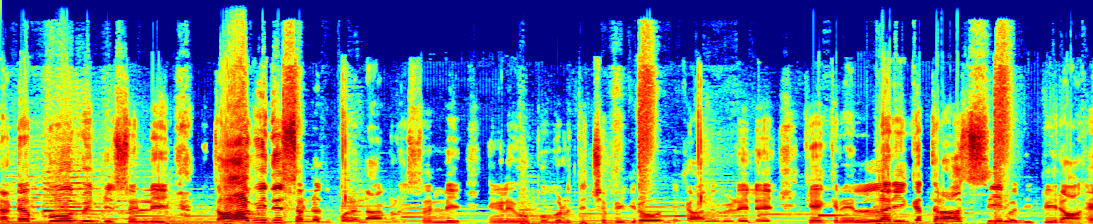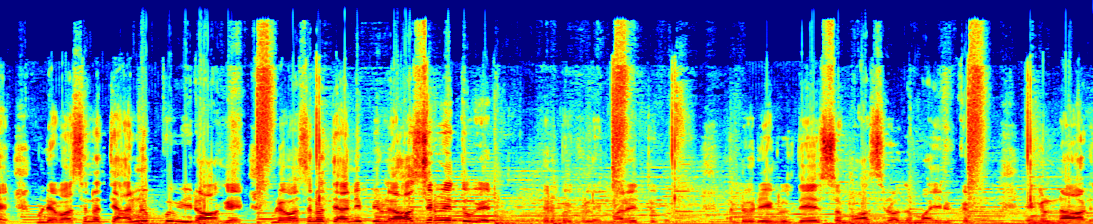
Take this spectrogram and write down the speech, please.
நடப்போம் என்று சொல்லி காவிது சொன்னது போல நாங்களும் சொல்லி எங்களை ஒப்பு கொடுத்து செபிக்கிறோம். இந்த கால வேளையிலே கேட்கிற எல்லாரையும் கத்திர ஆசீர்வதிப்பீராக உடைய வசனத்தை அனுப்புவீராக உடைய வசனத்தை அனுப்பி ஆசீர்வதித்து உயர் திருப்பங்களை மறைத்துக்கணும் அன்று எங்கள் தேசம் ஆசீர்வாதமாக இருக்கட்டும். எங்கள் நாடு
